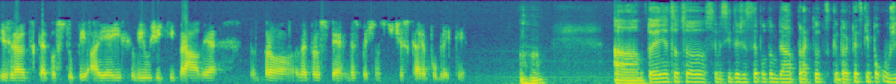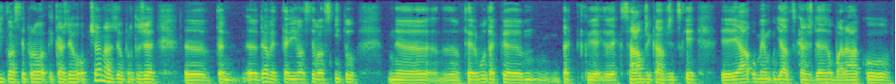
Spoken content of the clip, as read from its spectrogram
izraelské postupy a jejich využití právě pro, ve prospěch bezpečnosti České republiky. Uh-huh. A to je něco, co si myslíte, že se potom dá prakticky, prakticky použít vlastně pro každého občana, že? protože eh, ten eh, David, který vlastně vlastní tu eh, firmu, tak, tak jak sám říká vždycky, já umím udělat z každého baráku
